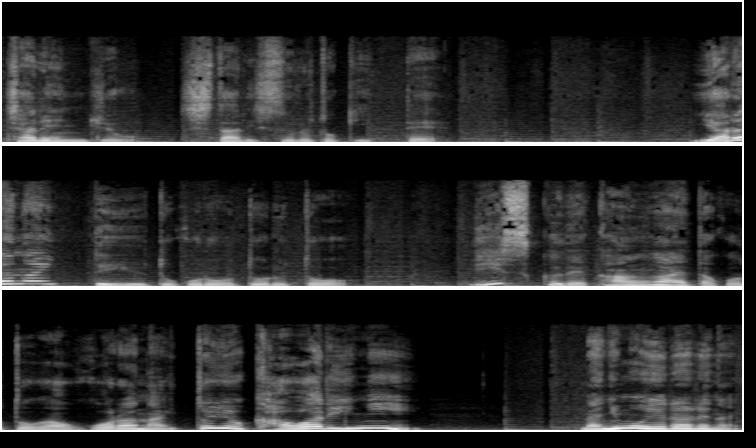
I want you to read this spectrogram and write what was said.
チャレンジをしたりする時ってやらないっていうところを取るとリスクで考えたことが起こらないという代わりに何も得られないっ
